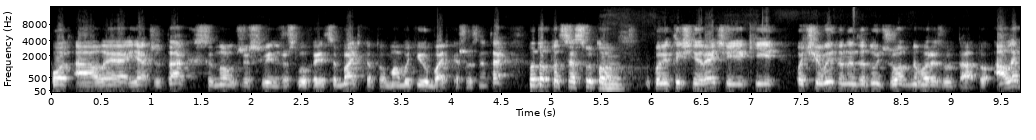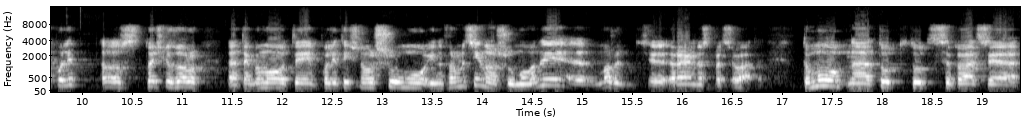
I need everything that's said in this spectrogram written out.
От, але як же так, синок же ж він же слухається батька, то мабуть і у батька щось не так. Ну тобто, це суто політичні речі, які очевидно не дадуть жодного результату. Але полі... е, з точки зору, е, так би мовити, політичного шуму інформаційного шуму, вони е, можуть реально спрацювати. Тому тут, тут ситуація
